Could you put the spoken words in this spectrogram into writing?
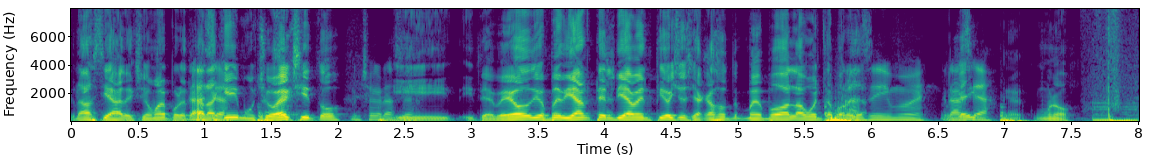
gracias, Alexiomar, por estar aquí. Mucho éxito. Muchas gracias. Y, te veo, Dios mediante, el día 28, si acaso me puedo dar la vuelta por allá. Sí, muy bien. Gracias. ¿Cómo no?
